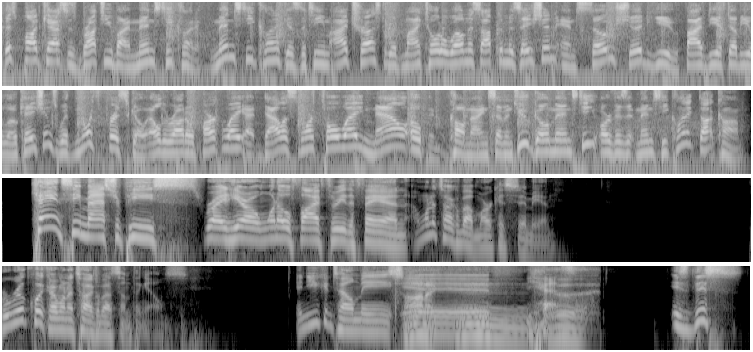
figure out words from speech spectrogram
This podcast is brought to you by Men's T Clinic. Men's T Clinic is the team I trust with my total wellness optimization, and so should you. Five DFW locations with North Frisco, Eldorado Parkway at Dallas North Tollway now open. Call 972 GO Men's T or visit mensteclinic.com. KNC Masterpiece right here on 1053 The Fan. I want to talk about Marcus Semien. But real quick, I want to talk about something else. And you can tell me Sonic. if Mm, yes. good. Is this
